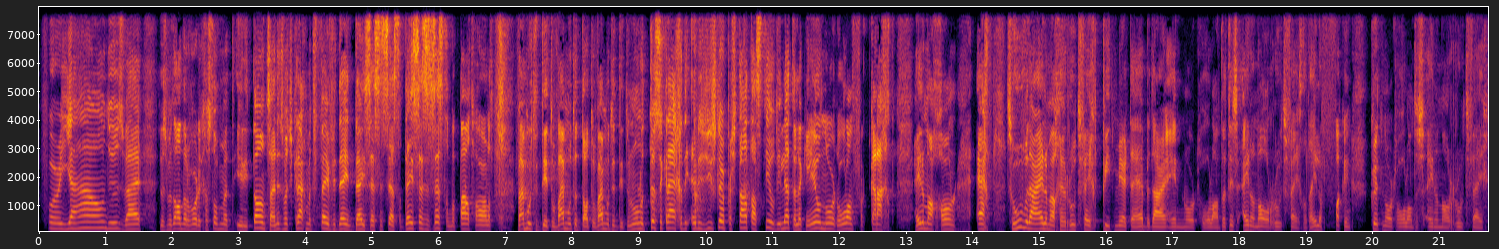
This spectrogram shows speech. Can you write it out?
voor jou. Dus wij, dus met andere woorden, ik ga stoppen met irritant zijn. Dit is wat je krijgt met VVD en D66. D66 bepaalt gewoon alles. Wij moeten dit doen, wij moeten dat doen, wij moeten dit doen. Ondertussen krijgen die energieslurpers Tata Steel, die letterlijk heel Noord-Holland verkracht. Helemaal gewoon echt. Ze hoeven daar helemaal geen roetveegpiet meer te hebben daar in Noord-Holland. Het is een en al roetveeg. Dat hele fucking kut Noord-Holland is een en al roetveeg.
